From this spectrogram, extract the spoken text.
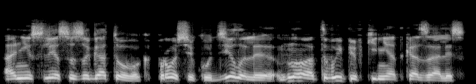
Они с лесозаготовок, просеку делали, но от выпивки не отказались.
